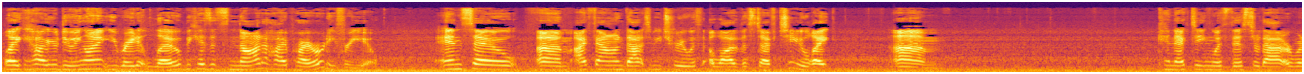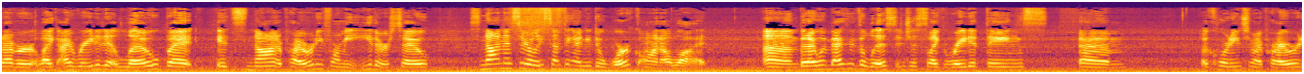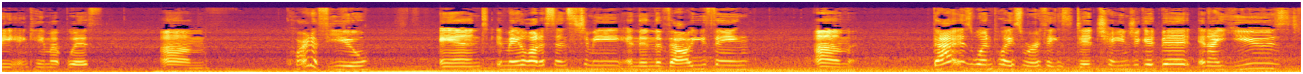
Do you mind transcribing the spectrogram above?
like how you're doing on it, you rate it low because it's not a high priority for you. And so um, I found that to be true with a lot of the stuff too, like um, connecting with this or that or whatever. Like, I rated it low, but it's not a priority for me either. So it's not necessarily something I need to work on a lot. Um, but I went back through the list and just like rated things um, according to my priority and came up with um, quite a few. And it made a lot of sense to me. And then the value thing, um, that is one place where things did change a good bit. And I used,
